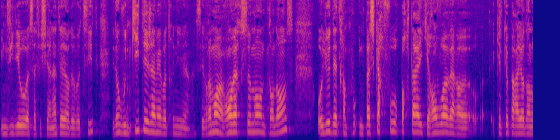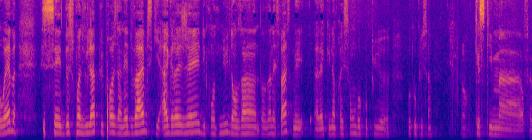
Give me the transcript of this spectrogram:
Une vidéo va s'afficher à l'intérieur de votre site. Et donc, vous ne quittez jamais votre univers. C'est vraiment un renversement de tendance. Au lieu d'être une page Carrefour, portail qui renvoie vers euh, quelque part ailleurs dans le web, c'est de ce point de vue-là plus proche d'un NetVibes qui agrégeait du contenu dans un, espace, mais avec une impression beaucoup plus, euh, beaucoup plus simple. Alors, qu'est-ce qui m'a. Enfin,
